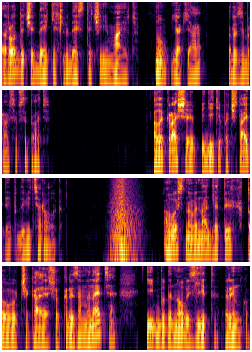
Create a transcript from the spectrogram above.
родичі деяких людей з течії мають. Ну, як я розібрався в ситуації. Але краще підіть і почитайте і подивіться ролик. А ось новина для тих, хто чекає, що криза минеться і буде новий зліт ринку.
